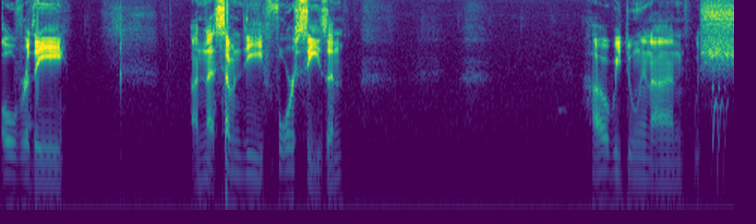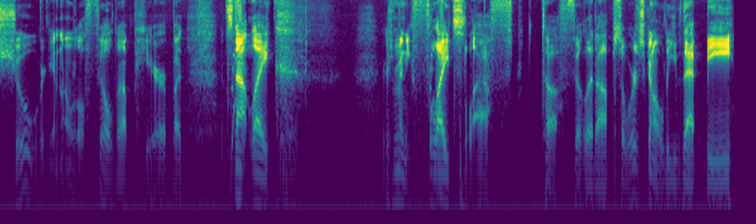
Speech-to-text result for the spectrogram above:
over the uh, 74 season. How are we doing on... We show we're getting a little filled up here, but it's not like there's many flights left to fill it up, so we're just going to leave that be.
